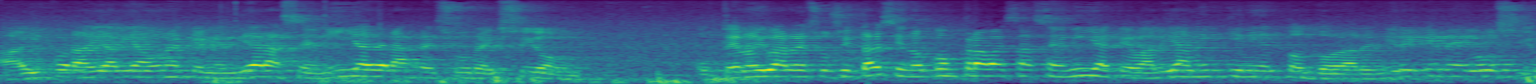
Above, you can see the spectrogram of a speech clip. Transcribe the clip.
Ahí por ahí había una que vendía la semilla de la resurrección. Usted no iba a resucitar si no compraba esa semilla que valía 1.500 dólares. Mire qué negocio.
